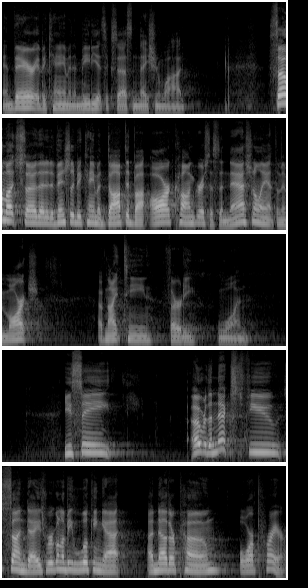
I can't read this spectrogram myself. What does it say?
And there it became an immediate success nationwide. So much so that it eventually became adopted by our Congress as the national anthem in March of 1931. You see, over the next few Sundays, we're going to be looking at another poem or a prayer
